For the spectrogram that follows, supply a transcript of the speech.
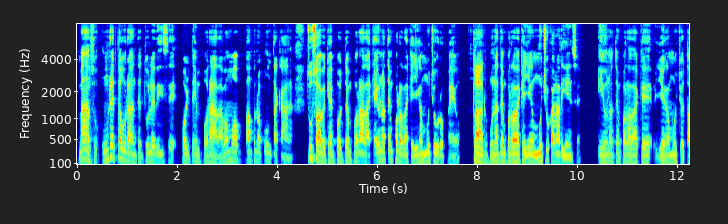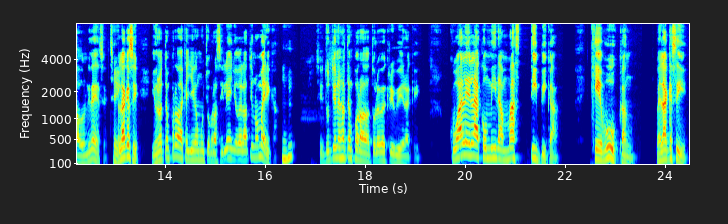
Manso, un restaurante, tú le dices por temporada, vamos a, vamos a Punta Cana. Tú sabes que hay por temporada, que hay una temporada que llegan muchos europeos, claro, una temporada que llegan muchos canadienses y una temporada que llegan muchos estadounidenses. Sí. ¿Verdad que sí? Y una temporada que llegan muchos brasileños de Latinoamérica. Si tú tienes la temporada, tú le vas a escribir aquí. ¿Cuál es la comida más típica que buscan, ¿verdad que sí?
